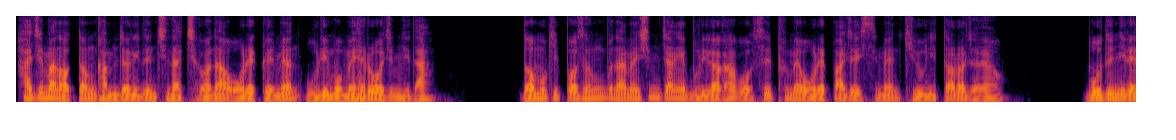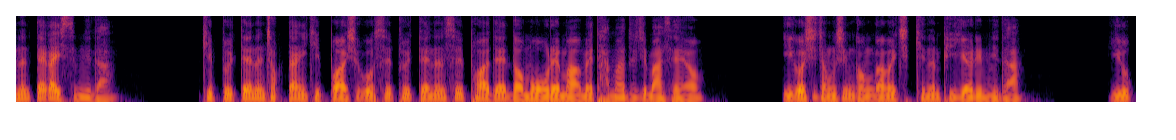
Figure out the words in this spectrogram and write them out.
하지만 어떤 감정이든 지나치거나 오래 끌면 우리 몸에 해로워집니다. 너무 기뻐서 흥분하면 심장에 무리가 가고 슬픔에 오래 빠져 있으면 기운이 떨어져요. 모든 일에는 때가 있습니다. 기쁠 때는 적당히 기뻐하시고 슬플 때는 슬퍼하되 너무 오래 마음에 담아두지 마세요. 이것이 정신 건강을 지키는 비결입니다. 6.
